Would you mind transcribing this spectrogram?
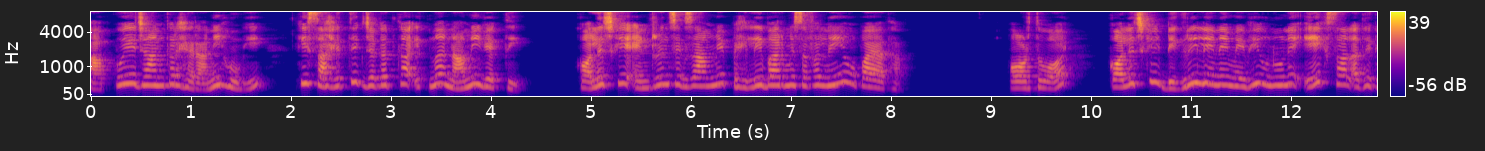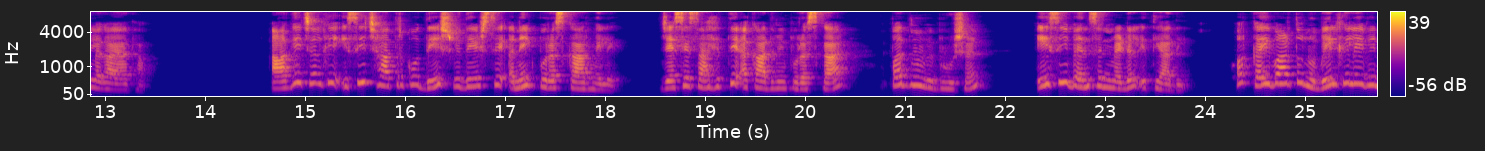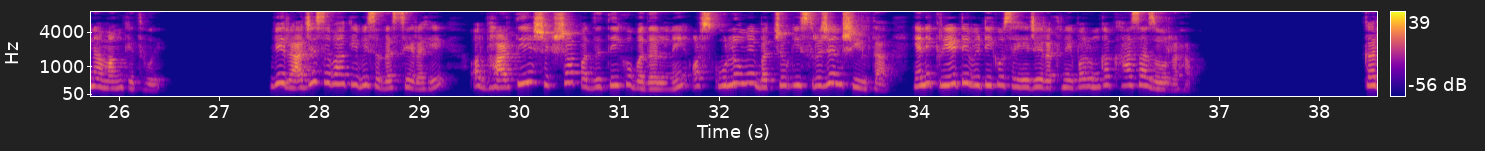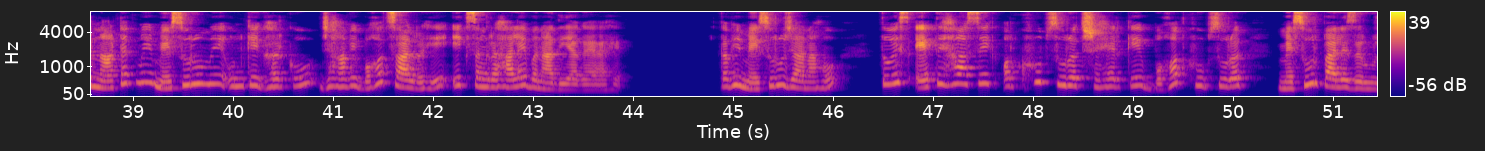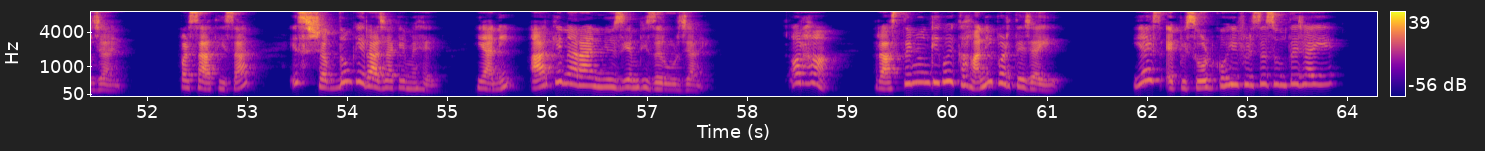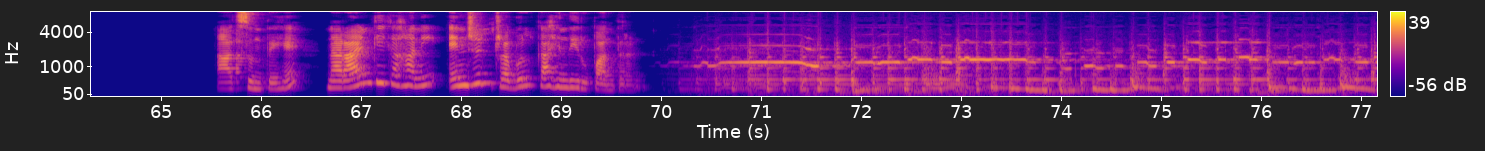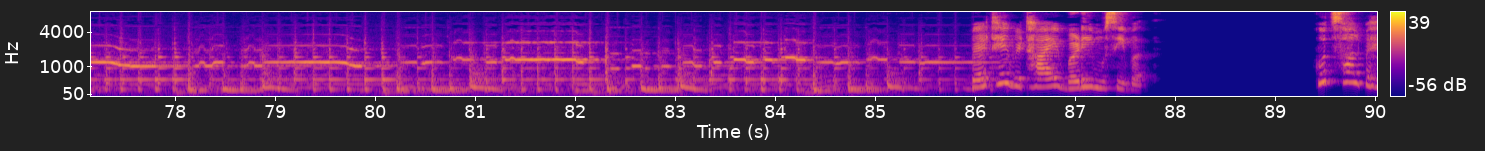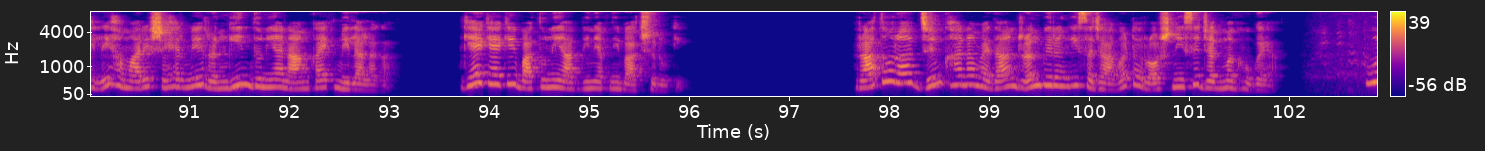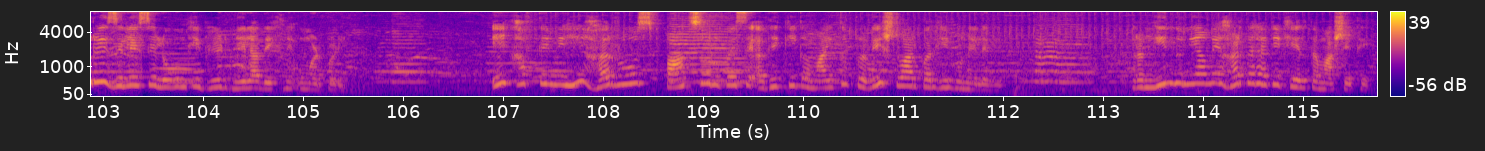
आपको ये जानकर हैरानी होगी कि साहित्यिक जगत का इतना नामी व्यक्ति कॉलेज के एंट्रेंस एग्ज़ाम में पहली बार में सफल नहीं हो पाया था। और तो और, कॉलेज की डिग्री लेने में भी उन्होंने एक साल अधिक लगाया था। आगे चल के इसी छात्र को देश विदेश से अनेक पुरस्कार मिले, जैसे साहित्य अकादमी पुरस्कार, Padma Vibhushan AC Benson medal इत्यादि, और कई बार तो नोबेल के लिए भी नामांकित हुए। वे राज्यसभा के भी सदस्य रहे और भारतीय शिक्षा पद्धति को बदलने और स्कूलों में बच्चों की सृजनशीलता यानी क्रिएटिविटी को सहेजे रखने पर उनका खासा ज़ोर रहा। कर्नाटक में मैसूरू में उनके घर को जहाँ वे बहुत साल रहे एक संग्रहालय बना दिया गया है। कभी मैसूरू जाना हो तो इस ऐतिहासिक और खूबसूरत शहर के बहुत खूबसूरत मैसूर पैलेस ज़रूर जाएँ, पर साथ ही साथ इस शब्दों के राजा के महल यानी आर के नारायण म्यूज़ियम भी ज़रूर जाएँ। और हाँ रास्ते में उनकी कोई कहानी पढ़ते जाइए, या इस एपिसोड को ही फिर से सुनते जाइए आज सुनते हैं नारायण की कहानी इंजन ट्रबल का हिंदी रूपांतरण बैठे बिठाए बड़ी मुसीबत। कुछ साल पहले हमारे शहर में रंगीन दुनिया नाम का एक मेला लगा। यह कह के बातूनी आदमी ने अपनी बात शुरू की। रातों रात जिम खाना मैदान रंग बिरंगी सजावट और रोशनी से जगमग हो गया। पूरे ज़िले से लोगों की भीड़ मेला देखने उमड़ पड़ी। एक हफ़्ते में ही हर रोज पाँच सौ रुपए से अधिक की कमाई तो प्रवेश द्वार पर ही होने लगी। रंगीन दुनिया में हर तरह के खेल तमाशे थे।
